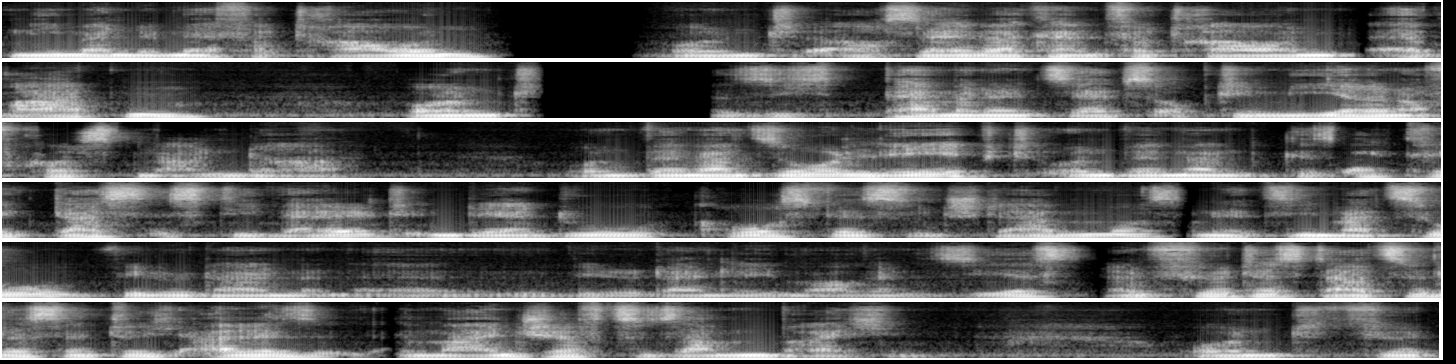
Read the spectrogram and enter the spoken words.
niemandem mehr vertrauen und auch selber kein Vertrauen erwarten und sich permanent selbst optimieren auf Kosten anderer. Und wenn man so lebt und wenn man gesagt kriegt, das ist die Welt, in der du groß wirst und sterben musst, und jetzt sieh mal zu, wie du dein, äh, wie du dein Leben organisierst, dann führt das dazu, dass natürlich alle Gemeinschaft zusammenbrechen. Und führt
